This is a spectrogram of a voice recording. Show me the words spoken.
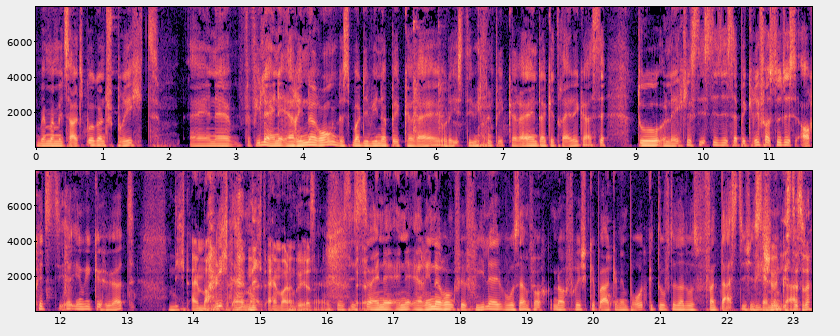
wenn man mit Salzburgern spricht, eine, für viele eine Erinnerung, das war die Wiener Bäckerei oder ist die Wiener Bäckerei in der Getreidegasse. Du lächelst, ist das ein Begriff? Hast du das auch jetzt irgendwie gehört? Nicht einmal. Nicht einmal. Nicht einmal, Andreas. Das ist so eine, eine Erinnerung für viele, wo es einfach nach frisch gebackenem Brot geduftet hat, wo es fantastisches Wie schön ist das, oder?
